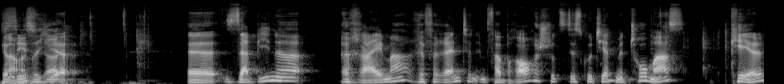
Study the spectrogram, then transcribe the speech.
Genau, also hier äh, Sabine Reimer, Referentin im Verbraucherschutz, diskutiert mit Thomas Kehl,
